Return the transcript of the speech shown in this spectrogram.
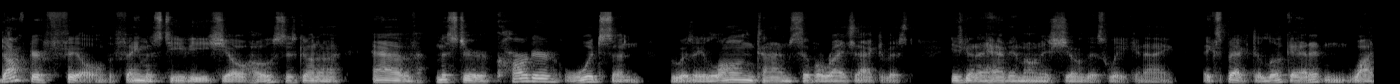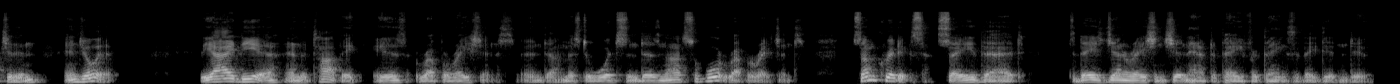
Dr. Phil, the famous TV show host, is going to have Mr. Carter Woodson, who is a longtime civil rights activist. He's going to have him on his show this week, and I expect to look at it and watch it and enjoy it. The idea and the topic is reparations, and uh, Mr. Woodson does not support reparations. Some critics say that today's generation shouldn't have to pay for things that they didn't do.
